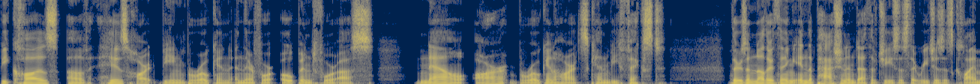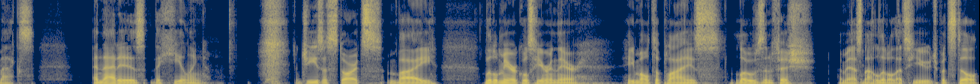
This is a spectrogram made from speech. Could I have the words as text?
because of his heart being broken and therefore opened for us, now our broken hearts can be fixed. There's another thing in the passion and death of Jesus that reaches its climax, and that is the healing. Jesus starts by little miracles here and there. He multiplies loaves and fish I mean, that's not little, that's huge, but still,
